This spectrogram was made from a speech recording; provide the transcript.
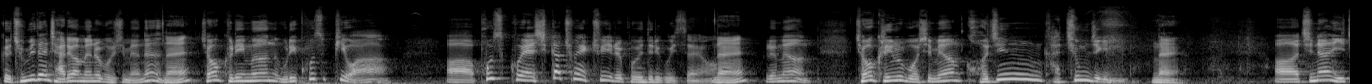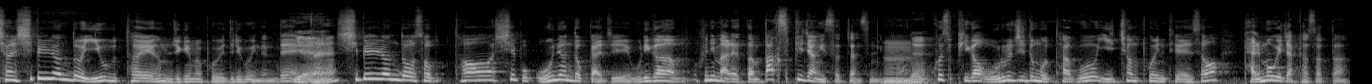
그 준비된 자료 화면을 보시면은 네. 저 그림은 우리 코스피와 어, 포스코의 시가총액 추이를 보여드리고 있어요. 네. 그러면 저 그림을 보시면 거진 같이 움직입니다. 네. 어, 지난 2011년도 이후부터의 움직임을 보여드리고 있는데 예. 네. 11년도서부터 15년도까지 우리가 흔히 말했던 박스피 장 있었지 않습니까? 음. 네. 코스피가 오르지도 못하고 2,000포인트에서 발목이 잡혔었던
